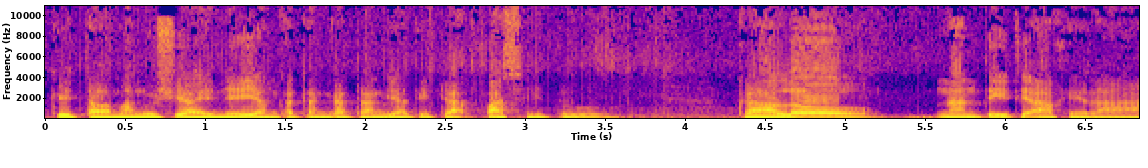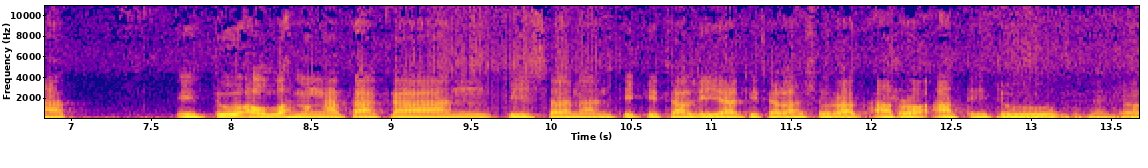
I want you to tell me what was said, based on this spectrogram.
kita manusia ini yang kadang-kadang ya tidak pas itu. Kalau nanti di akhirat itu Allah mengatakan bisa nanti kita lihat di dalam surat Ar-Ra'd itu, gitu.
